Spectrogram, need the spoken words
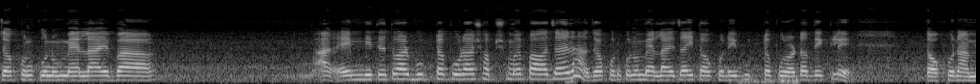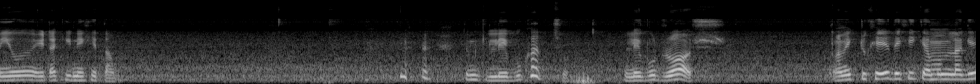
যখন কোনো মেলায় বা আর এমনিতে তো আর ভুট্টা পোড়া সব সময় পাওয়া যায় না। যখন কোনো মেলায় যাই তখন এই ভুট্টা পোড়াটা দেখলে তখন আমিও এটা কিনে খেতাম। তুমি কি লেবু খাচ্ছ? লেবুর রস? আমি একটু খেয়ে দেখি কেমন লাগে।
